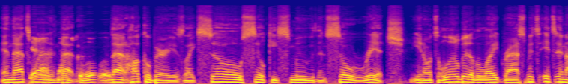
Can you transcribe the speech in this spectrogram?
And that's Yeah, where that absolutely. that huckleberry is like so silky smooth and so rich. You know, it's a little bit of a light rasp. It's it's an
